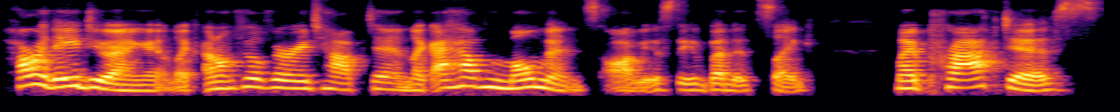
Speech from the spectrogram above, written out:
how are they doing it? Like, I don't feel very tapped in. Like, I have moments, obviously, but it's like my practice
